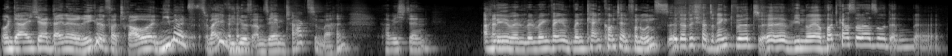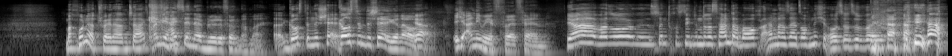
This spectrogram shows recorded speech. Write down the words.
Und da ich ja deiner Regel vertraue, niemals zwei Videos am selben Tag zu machen, habe ich dann. Ach nee, wenn, wenn, wenn, wenn, wenn kein Content von uns äh, dadurch verdrängt wird, äh, wie ein neuer Podcast oder so, dann äh, mach 100 Trailer am Tag. Mann, wie heißt denn der blöde Film nochmal? Äh, Ghost in the Shell. Ghost in the Shell, genau. Ja. Ich Anime-Fan. Ja, war so, es sieht interessant, aber auch andererseits auch nicht aus. Also, weil. ja,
